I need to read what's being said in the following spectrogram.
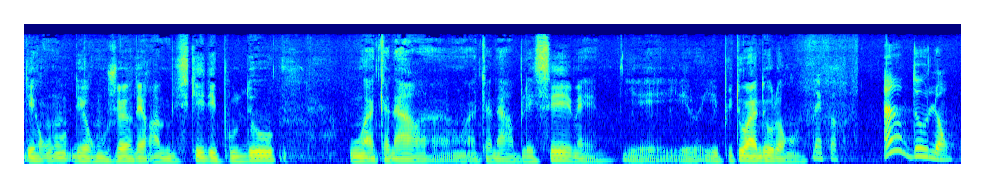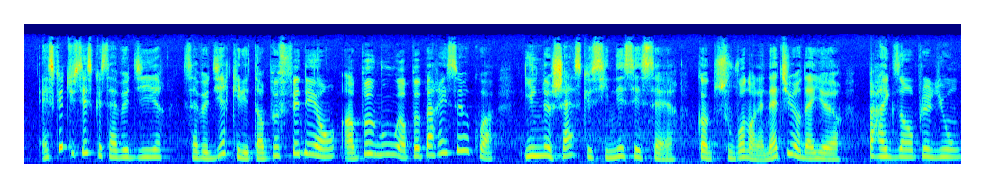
des, ron- des rongeurs, des rats musqués, des poules d'eau, ou un canard, euh, un canard blessé, mais il est, il est- il est plutôt indolent. D'accord. Indolent. Est-ce que tu sais ce que ça veut dire? Ça veut dire qu'il est un peu fainéant, un peu mou, un peu paresseux, quoi. Il ne chasse que si nécessaire, comme souvent dans la nature d'ailleurs. Par exemple, le lion,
